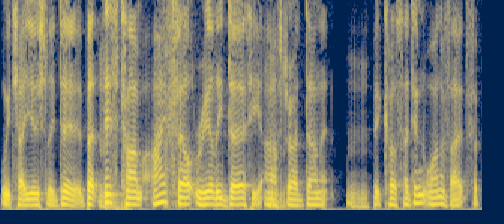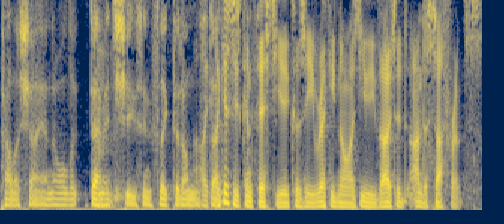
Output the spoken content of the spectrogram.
which I usually do. But this time, I felt really dirty after I'd done it because I didn't want to vote for Palaszczuk and all the damage she's inflicted on the I, state. I guess he's confessed to you because he recognised you voted under sufferance,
